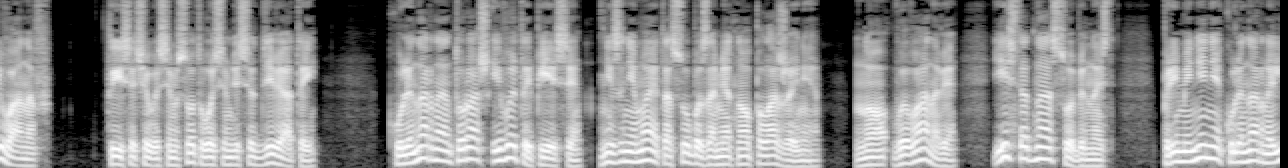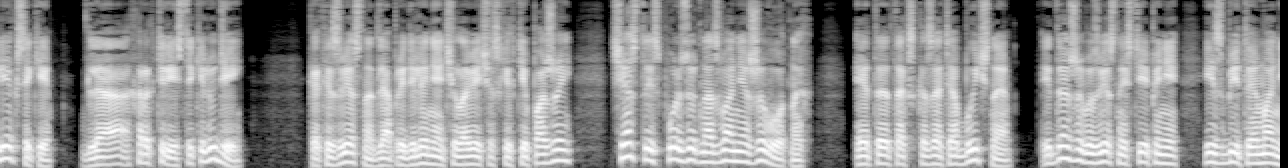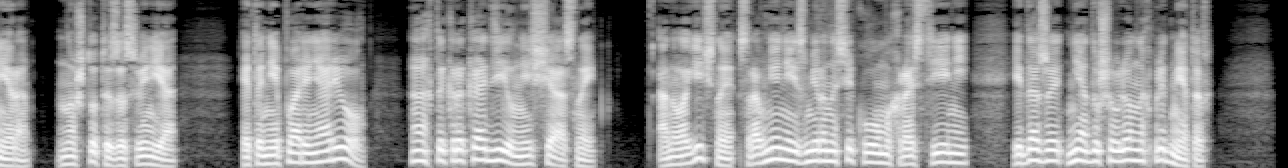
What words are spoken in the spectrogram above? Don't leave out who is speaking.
Speaker 1: Иванов, 1889. Кулинарный антураж и в этой пьесе не занимает особо заметного положения. Но в Иванове есть одна особенность – применение кулинарной лексики для характеристики людей. Как известно, для определения человеческих типажей часто используют названия животных. Это, так сказать, обычная и даже в известной степени избитая манера. Но что ты за свинья? Это не парень-орел. Ах ты, крокодил несчастный. Аналогичные сравнения из мира насекомых, растений и даже неодушевленных предметов.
